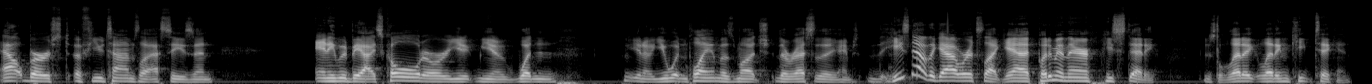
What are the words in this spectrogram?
outburst a few times last season, and he would be ice cold, or you you know wouldn't you know, you wouldn't play him as much the rest of the games. He's now the guy where it's like, yeah, put him in there. He's steady. Just let it, let him keep ticking.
